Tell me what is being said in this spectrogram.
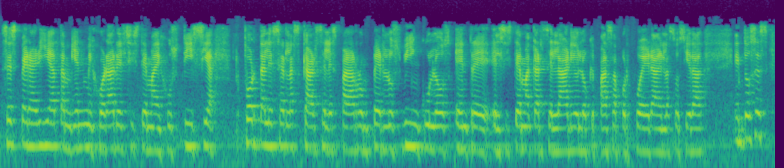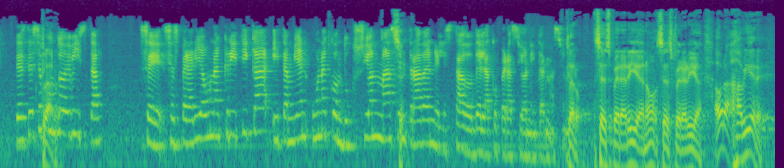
Se esperaría también mejorar el sistema de justicia, fortalecer las cárceles para romper los vínculos entre el sistema carcelario y lo que pasa por fuera en la sociedad. Entonces, desde ese punto de vista, se, esperaría una crítica y también una conducción más centrada en el estado de la cooperación internacional. Claro, se esperaría, ¿no? Se esperaría. Ahora, Javier,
